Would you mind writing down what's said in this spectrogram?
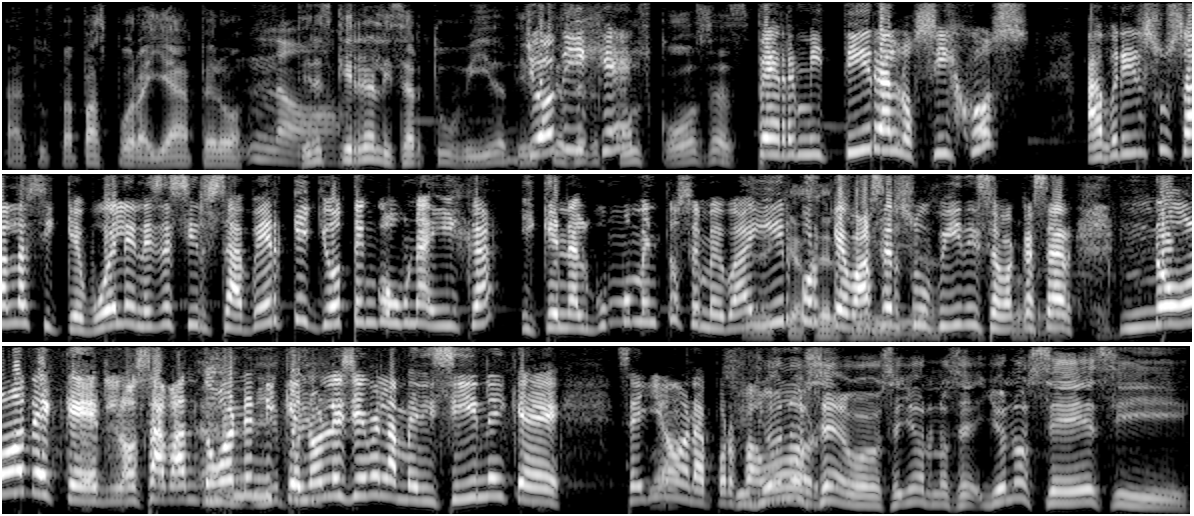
a tus papás por allá, pero No. tienes que realizar tu vida, tienes Yo que hacer dije- tus cosas. Permitir a los hijos abrir sus alas y que vuelen, es decir, saber que yo tengo una hija y que en algún momento se me va a Tiene ir que porque va a hacer su vida, y se va a casar. No de que los abandonen Y que no les lleven la medicina y que, señora, por Sí, favor. Yo no sé, o señor, no sé. Yo no sé si,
